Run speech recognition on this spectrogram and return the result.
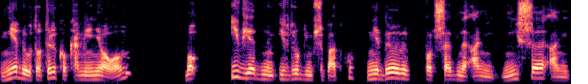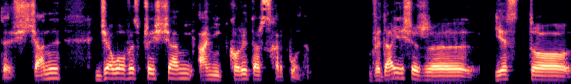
nie był to tylko kamieniołom, bo i w jednym, i w drugim przypadku nie były potrzebne ani nisze, ani te ściany działowe z przejściami, ani korytarz z harpunem. Wydaje się, że jest to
